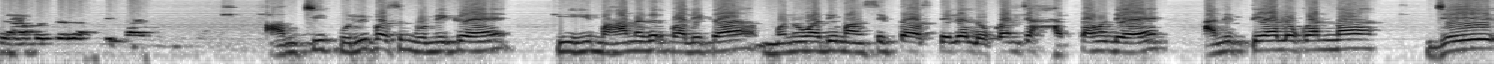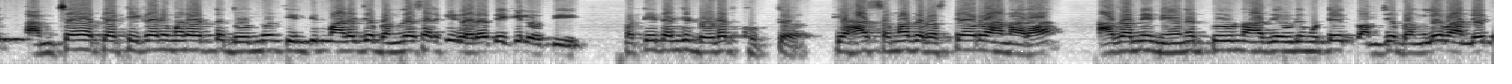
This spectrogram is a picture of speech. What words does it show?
त्याबद्दल आपली काय भूमिका? आमची पूर्वीपासून भूमिका आहे की ही महानगरपालिका मनुवादी मानसिकता असलेल्या लोकांच्या हातामध्ये आहे आणि त्या लोकांना जे आमच्या त्या ठिकाणी मला वाटतं दोन दोन तीन तीन माळ्याच्या बंगल्यासारखी घरं देखील होती. मग ते त्यांच्या डोळ्यात खुपतं. की हा समाज रस्त्यावर राहणारा आज आम्ही मेहनत करून आज एवढे मोठे आमचे बंगले बांधलेत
